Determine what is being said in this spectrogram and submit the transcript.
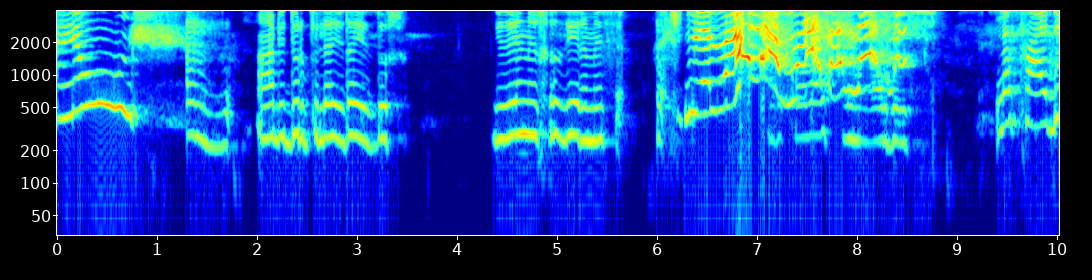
anne uş. Abi dur plajdayız dur. Güzel bir kız yerimiz. Ne lan? Kardeş. Ne kaydı?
